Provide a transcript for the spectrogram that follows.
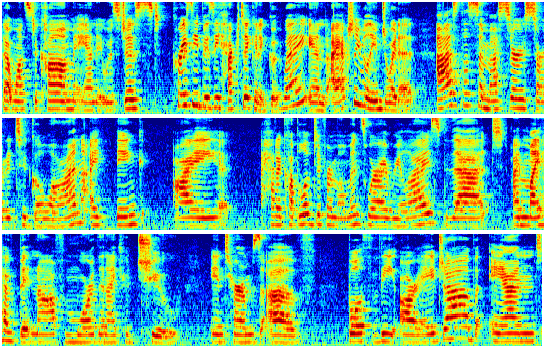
that wants to come, and it was just crazy, busy, hectic in a good way. And I actually really enjoyed it. As the semester started to go on, I think I had a couple of different moments where I realized that I might have bitten off more than I could chew in terms of both the RA job and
